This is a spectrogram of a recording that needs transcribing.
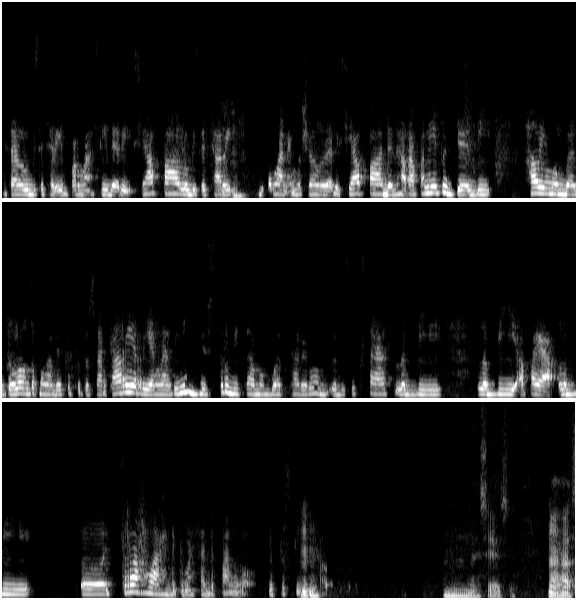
misalnya lo bisa cari informasi dari siapa, lo bisa cari dukungan emosional dari siapa, dan harapannya itu jadi hal yang membantu lo untuk mengambil keputusan karir yang nantinya justru bisa membuat karir lo lebih sukses, lebih lebih apa ya, lebih eh, cerah lah gitu masa depan lo, gitu sih. Kalau- hmm, see, I see. Nah, Has,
